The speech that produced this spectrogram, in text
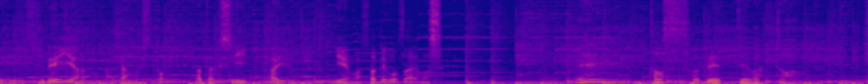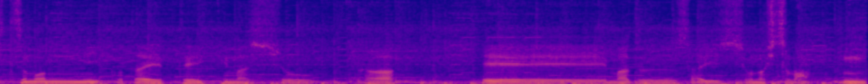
えー、スレイヤーの中の人私俳優家政でございます。えーとそれではと質問に答えていきましょうか。えー、まず最初の質問。うん。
